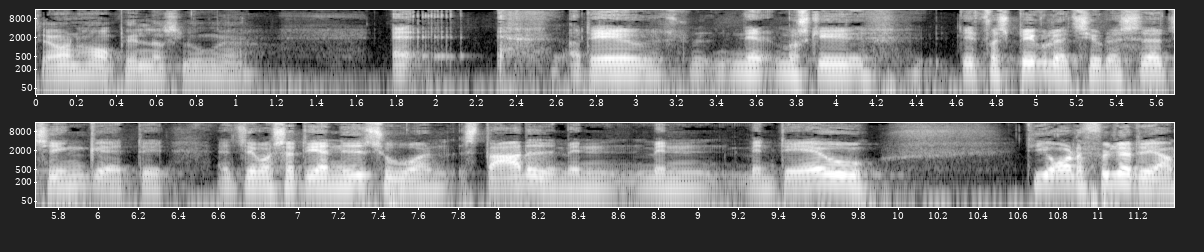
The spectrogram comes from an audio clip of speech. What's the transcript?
det var en hård pille at sluge, ja. Og det er jo måske lidt for spekulativt at sidde og tænke, at det, at det var så der nedturen startede, men, men, men det er jo, de år, der følger der,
